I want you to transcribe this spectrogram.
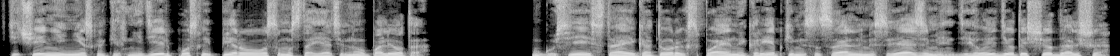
в течение нескольких недель после первого самостоятельного полета. У гусей, стаи которых спаяны крепкими социальными связями, дело идет еще дальше.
